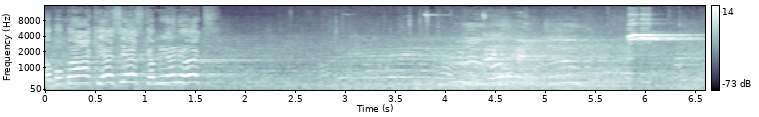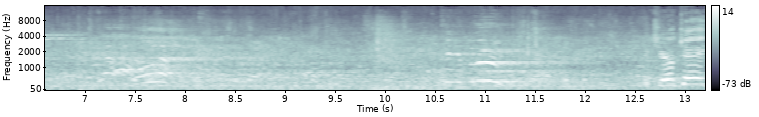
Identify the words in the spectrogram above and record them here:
Double back. Yes, yes. Coming on your hooks. You're okay.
